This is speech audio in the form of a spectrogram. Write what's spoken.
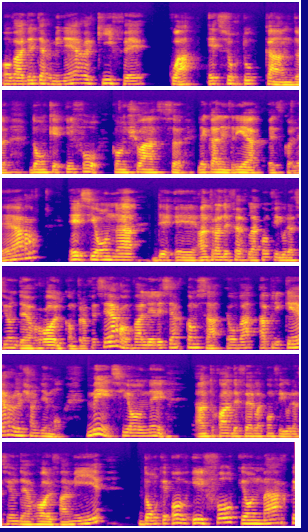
on va déterminer qui fait quoi et surtout quand. Donc, il faut qu'on choisisse les calendriers scolaires. Et si on est en train de faire la configuration d'un rôle comme professeur, on va le laisser comme ça et on va appliquer le changement. Mais si on est en train de faire la configuration d'un rôle famille. Donc, il faut qu'on marque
